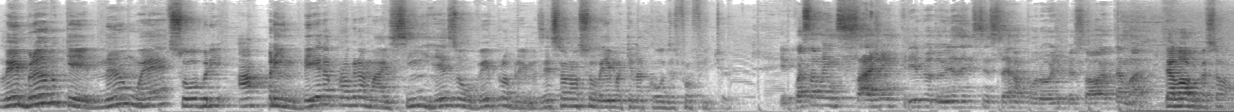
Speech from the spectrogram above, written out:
Lembrando que não é sobre aprender a programar, e sim resolver problemas. Esse é o nosso lema aqui na Codes for Futures. E com essa mensagem incrível do Willis, a gente se encerra por hoje, pessoal. Até mais. Até logo, pessoal.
